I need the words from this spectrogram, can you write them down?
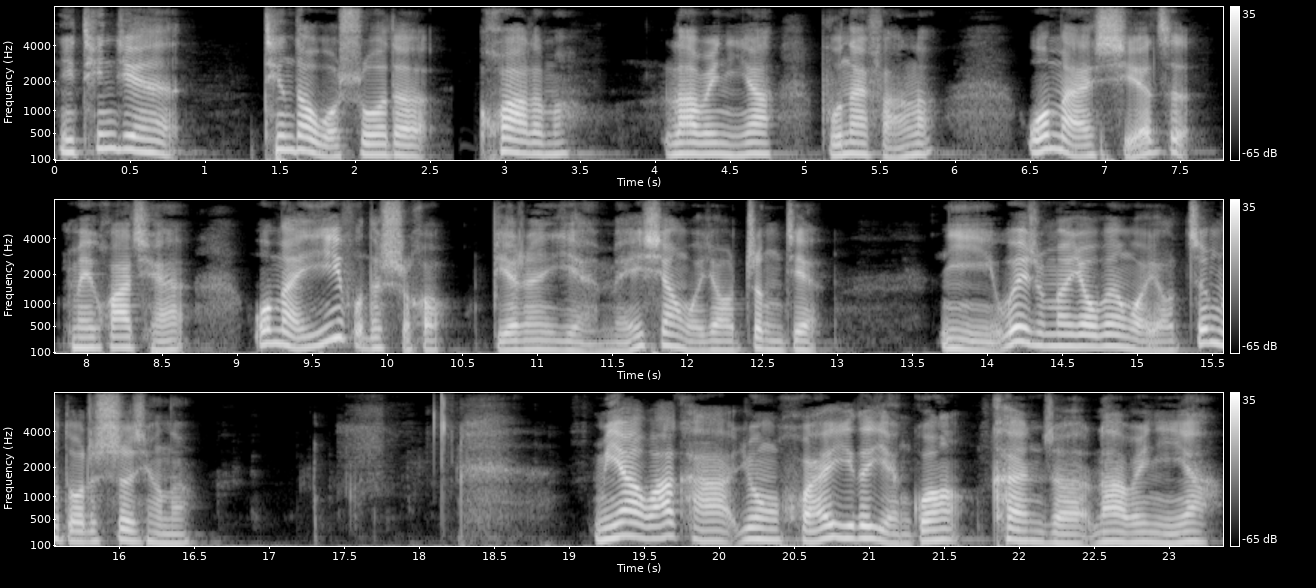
你听见、听到我说的话了吗？”拉维尼亚不耐烦了：“我买鞋子没花钱。”我买衣服的时候，别人也没向我要证件。你为什么要问我要这么多的事情呢？米亚瓦卡用怀疑的眼光看着拉维尼亚，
